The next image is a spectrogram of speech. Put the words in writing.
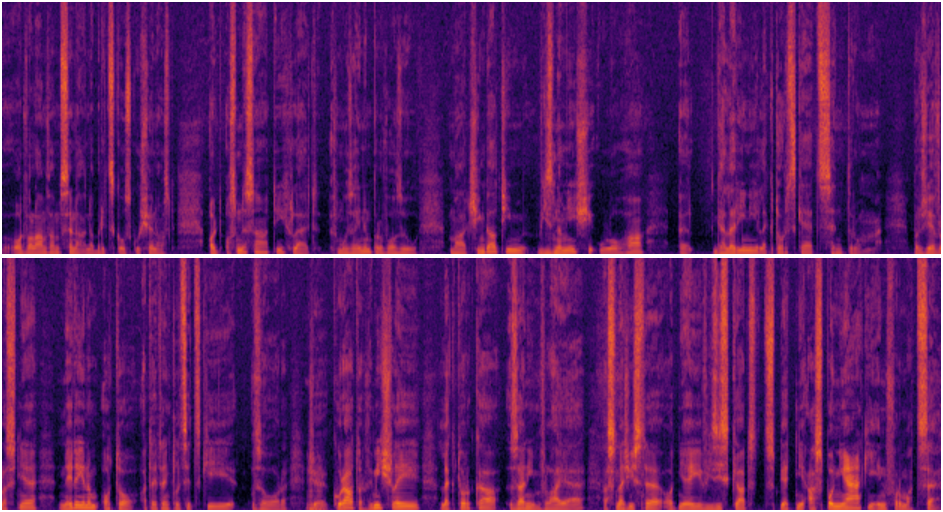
odvolávám se na, na britskou zkušenost. Od 80. let v muzejném provozu má čím dál tím významnější úloha Eh, galerijní lektorské centrum. Protože vlastně nejde jenom o to, a to je ten klasický vzor, mm-hmm. že mhm. kurátor vymýšlí, lektorka za ním vlaje a snaží se od něj vyzískat zpětně aspoň nějaký informace.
